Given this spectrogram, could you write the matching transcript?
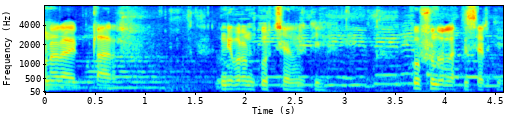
ওনারা তার নিবারণ করছেন আর কি। খুব সুন্দর লাগতেছে আর কি।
